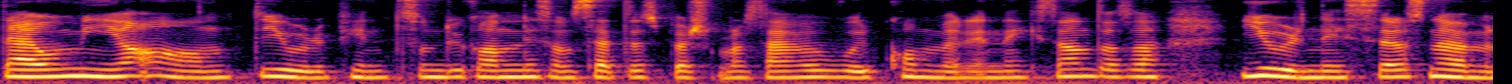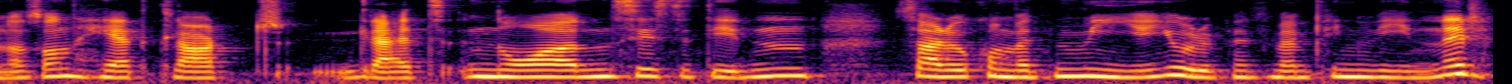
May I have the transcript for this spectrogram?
Det er jo mye annet julepynt som du kan liksom sette spørsmålstegn ved hvor kommer inn. ikke sant? Altså Julenisser og snømenn og sånn, helt klart greit. Nå den siste tiden så er det jo kommet mye julepynt med pingviner.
